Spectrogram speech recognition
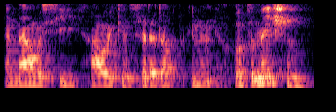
and now we see how we can set it up in an automation.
